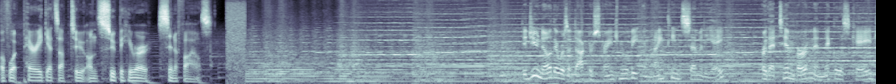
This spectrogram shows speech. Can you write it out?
of what Perry gets up to on Superhero Cinephiles. Did you know there was a Doctor Strange movie in 1978? Or that Tim Burton and Nicolas Cage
